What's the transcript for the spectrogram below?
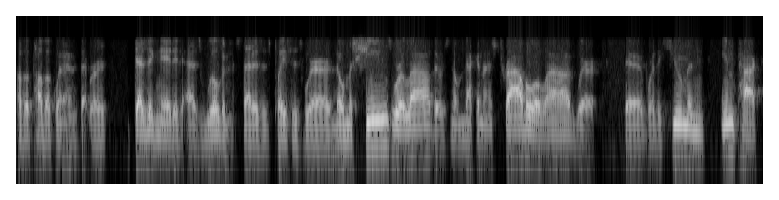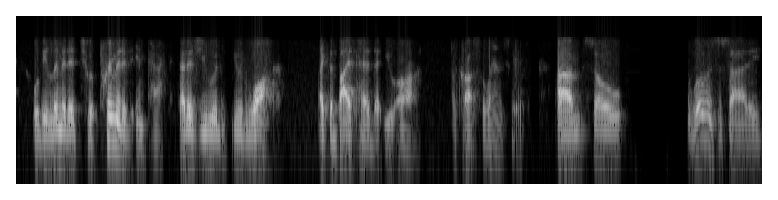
of the public lands that were designated as wilderness. That is, as places where no machines were allowed, there was no mechanized travel allowed, where there, where the human impact would be limited to a primitive impact. That is, you would you would walk like the biped that you are across the landscape. Um, so, the Wilderness Society,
